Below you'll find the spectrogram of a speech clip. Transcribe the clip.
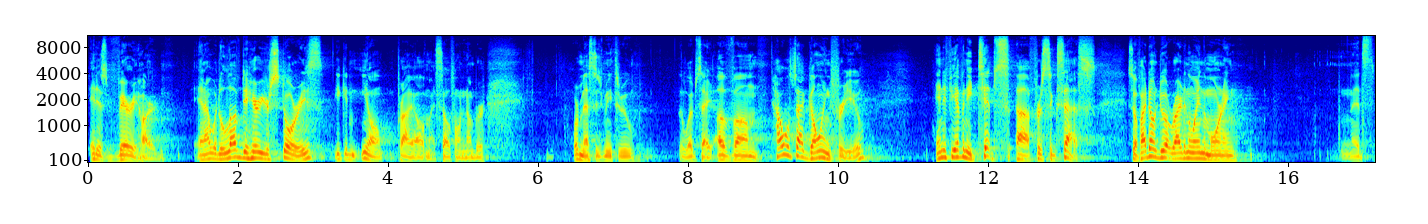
It is very hard. And I would love to hear your stories. You can, you know, probably all have my cell phone number or message me through the website of um, how was that going for you? And if you have any tips uh, for success. So if I don't do it right in the way in the morning, it's,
